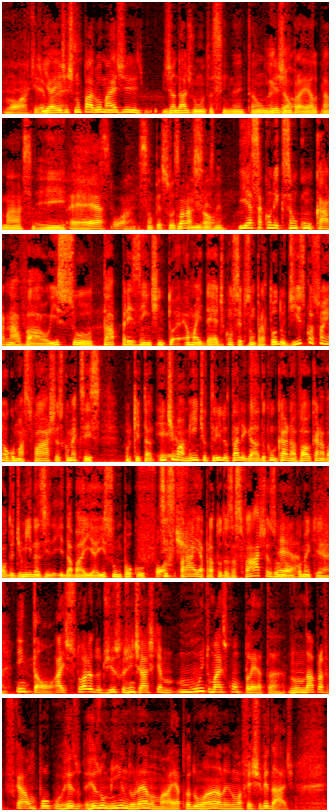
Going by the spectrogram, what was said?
E aí a gente não parou mais de, de andar junto, assim, né? Então, um Legal. beijão pra ela, pra Márcia. E, É, porra. São pessoas Coração. incríveis, né? E essa conexão com o carnaval, isso tá presente em é uma ideia de concepção para todo o disco ou só em algumas faixas? Como é que vocês porque tá É. intimamente o trilho tá ligado com o carnaval, o carnaval do- de Minas e, e da Bahia. Isso um pouco Forte. se espraia para todas as faixas ou É. não? Como é que é? Então, a história do disco a gente acha que é muito mais completa. Não dá pra ficar um pouco resu- resumindo, né, numa época do ano e numa festividade.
